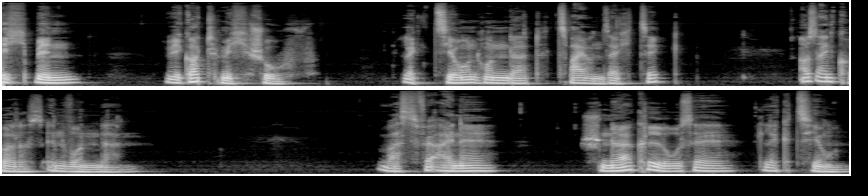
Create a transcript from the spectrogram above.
Ich bin, wie Gott mich schuf. Lektion 162 aus Ein Kurs in Wundern. Was für eine schnörkellose Lektion.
